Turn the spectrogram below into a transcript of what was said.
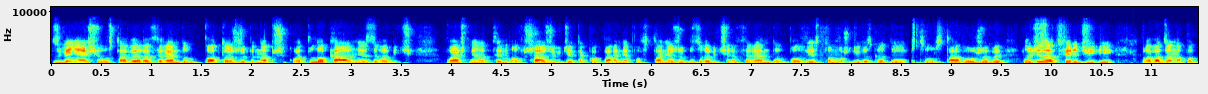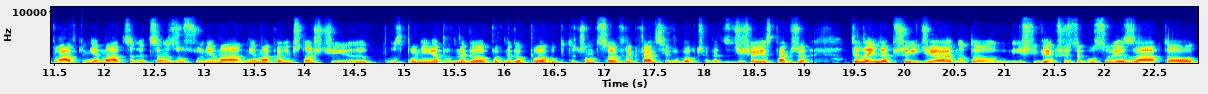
zmienia się ustawę referendum po to, żeby na przykład lokalnie zrobić właśnie na tym obszarze, gdzie ta kopalnia powstanie, żeby zrobić referendum, bo jest to możliwe zgodnie z tą ustawą, żeby ludzie zatwierdzili. Wprowadzono poprawki, nie ma cenzusu, nie ma, nie ma konieczności y, spełnienia pewnego, pewnego progu dotyczącego frekwencji wyborczej, więc dzisiaj jest tak, że tyle ile przyjdzie, no to jeśli większość zagłosuje za, to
